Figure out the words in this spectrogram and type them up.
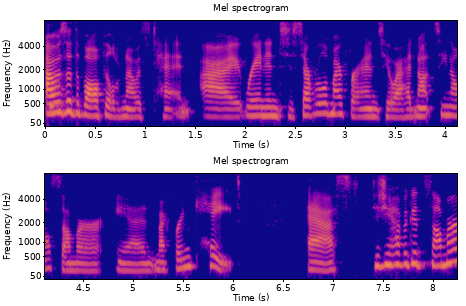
I was at the ball field when I was 10. I ran into several of my friends who I had not seen all summer, and my friend Kate asked, Did you have a good summer?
